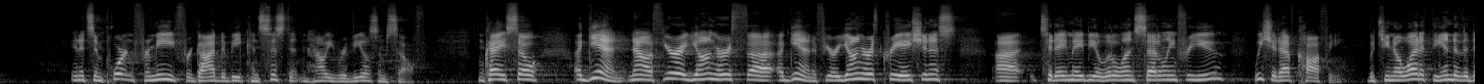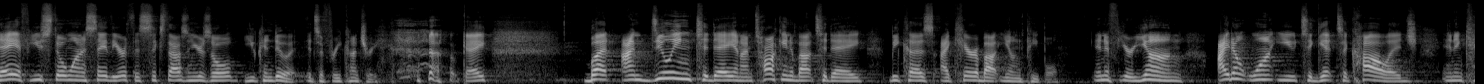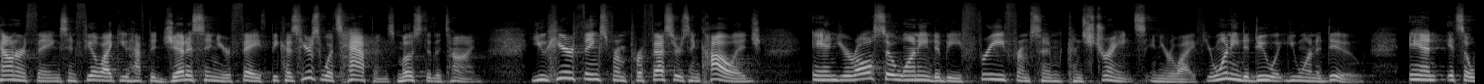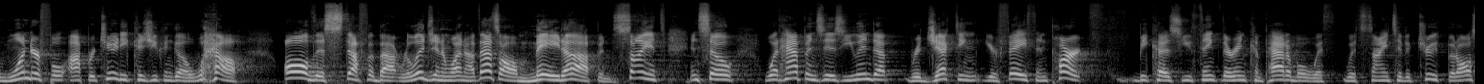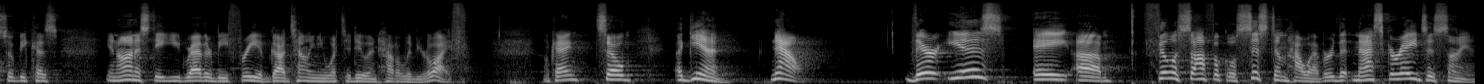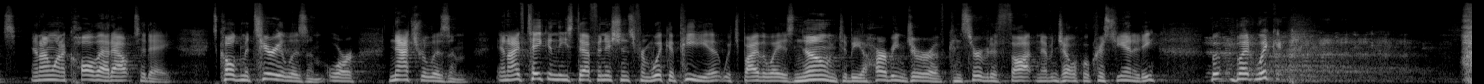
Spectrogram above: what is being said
And it's important for me for God to be consistent in how he reveals himself. Okay, so again, now if you're a young earth, uh, again, if you're a young earth creationist, uh, today may be a little unsettling for you. We should have coffee. But you know what? At the end of the day, if you still want to say the earth is 6,000 years old, you can do it. It's a free country. okay? But I'm doing today and I'm talking about today because I care about young people. And if you're young, I don't want you to get to college and encounter things and feel like you have to jettison your faith because here's what happens most of the time. You hear things from professors in college and you're also wanting to be free from some constraints in your life. You're wanting to do what you want to do. And it's a wonderful opportunity because you can go, well, all this stuff about religion and whatnot, that's all made up and science. And so what happens is you end up rejecting your faith in part because you think they're incompatible with, with scientific truth, but also because, in honesty, you'd rather be free of God telling you what to do and how to live your life. Okay? So, again, now, there is a um, philosophical system, however, that masquerades as science, and I want to call that out today. It's called materialism or naturalism. And I've taken these definitions from Wikipedia, which, by the way, is known to be a harbinger of conservative thought and evangelical Christianity. But, but Wiki.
